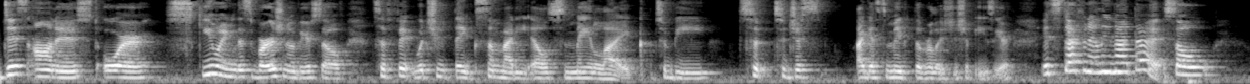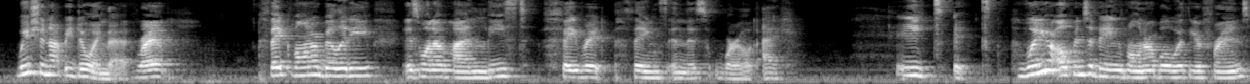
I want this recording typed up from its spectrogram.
dishonest or skewing this version of yourself to fit what you think somebody else may like to be to to just I guess make the relationship easier. It's definitely not that. So we should not be doing that, right? Fake vulnerability is one of my least favorite things in this world. I hate it. When you're open to being vulnerable with your friends,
